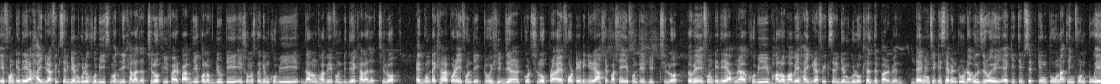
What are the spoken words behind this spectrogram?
এই ফোনটি দিয়ে হাই গ্রাফিক্সের গেমগুলো খুবই স্মুথলি খেলা যাচ্ছিল। Free fire PUBG call of duty এই সমস্ত গেম খুবই দারুণভাবে এই ফোনটি দিয়ে খেলা যাচ্ছিল। এক ঘণ্টা খেলার পরে এই ফোনটি একটু হিট জেনারেট করছিল। প্রায় ফোরটি ডিগ্রির আশেপাশে এই ফোনটির হিট ছিল। তবে এই ফোনটি দিয়ে আপনারা খুবই ভালোভাবে হাই গ্রাফিক্সের গেমগুলো খেলতে পারবেন। Dimensity seven two double zero এই একই চিপসেট কিন্তু নাথিং ফোন টু এ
